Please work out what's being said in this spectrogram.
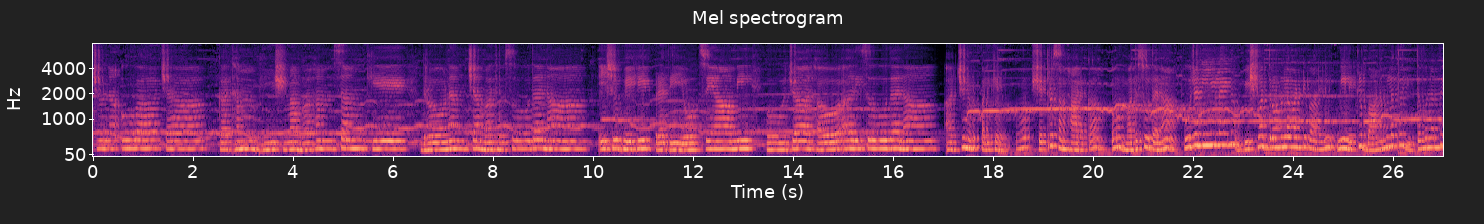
अर्जुन उवाच कथं भीष्ममहं सङ्ख्ये द्रोणं च मधुसूदना इषुभिः प्रतियोत्स्यामि पूजार्हौ हरिसूदना అర్జునుడు పలికెను ఓ శత్రు సంహారక ఓ మధుసూదన. పూజనీయులైన భీష్మద్రోణుల వంటి వారిని నేనెట్లు బాణములతో యుద్ధమునందు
